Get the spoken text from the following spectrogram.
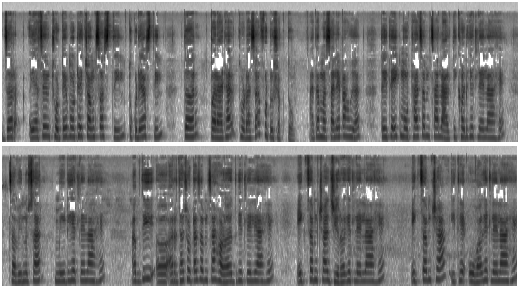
जर याचे छोटे मोठे चंक्स असतील तुकडे असतील तर पराठा थोडासा फुटू शकतो. आता मसाले पाहूयात. तर इथे एक मोठा चमचा लाल तिखट घेतलेला आहे. चवीनुसार मीठ घेतलेलं आहे. अगदी अर्धा छोटा चमचा हळद घेतलेली आहे एक चमचा जिरं घेतलेला आहे एक चमचा इथे ओवा घेतलेला आहे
